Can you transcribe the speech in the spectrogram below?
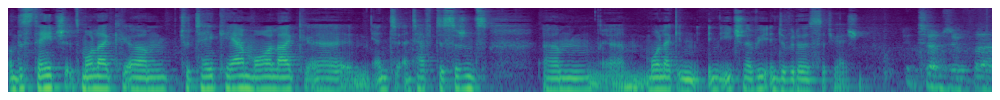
on this stage, it's more like um, to take care, more like uh, and and have decisions um, um, more like in, in each and every individual situation. In terms of uh,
